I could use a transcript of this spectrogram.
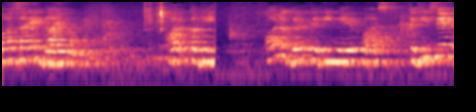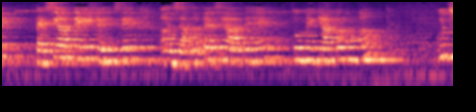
बहुत सारे गाय हो। और कभी और अगर कहीं मेरे पास कहीं से पैसे आते हैं, कहीं से ज़्यादा पैसे आते हैं तो मैं क्या करूँगा? कुछ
